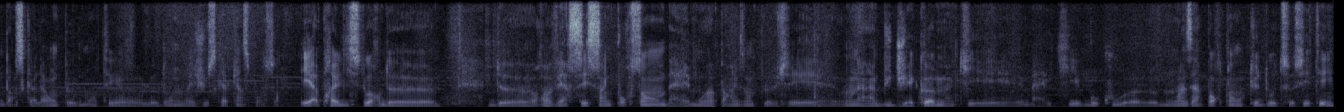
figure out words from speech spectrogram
Dans ce cas-là, on peut augmenter euh, le don jusqu'à 15%. Et après, l'histoire de, de reverser 5%, ben, moi, par exemple, on a un budget com qui est, ben, qui est beaucoup euh, moins important que d'autres sociétés,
